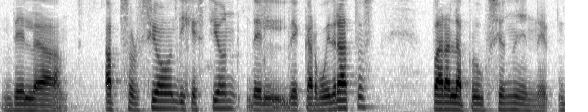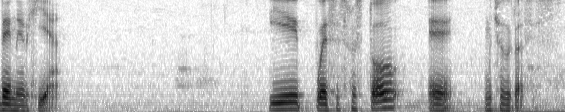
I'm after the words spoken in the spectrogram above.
de la absorción, digestión de carbohidratos para la producción de, energía. Y pues eso es todo. Eh, muchas gracias.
